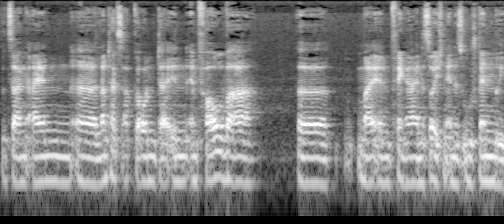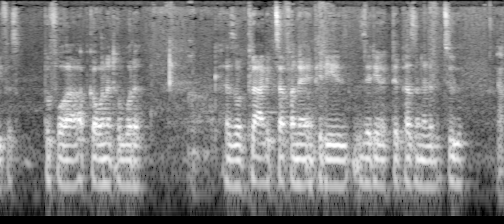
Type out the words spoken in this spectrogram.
sozusagen ein äh, Landtagsabgeordneter in MV war äh, mal Empfänger eines solchen NSU-Spendenbriefes, bevor er Abgeordneter wurde. Also klar gibt es da von der NPD sehr direkte personelle Bezüge. Ja.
